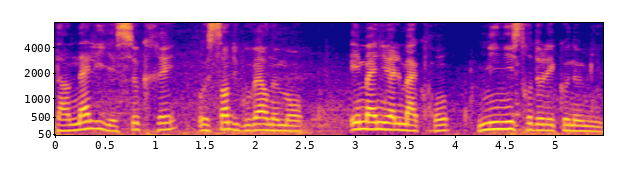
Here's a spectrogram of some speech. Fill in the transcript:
d'un allié secret au sein du gouvernement, Emmanuel Macron, ministre de l'économie.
